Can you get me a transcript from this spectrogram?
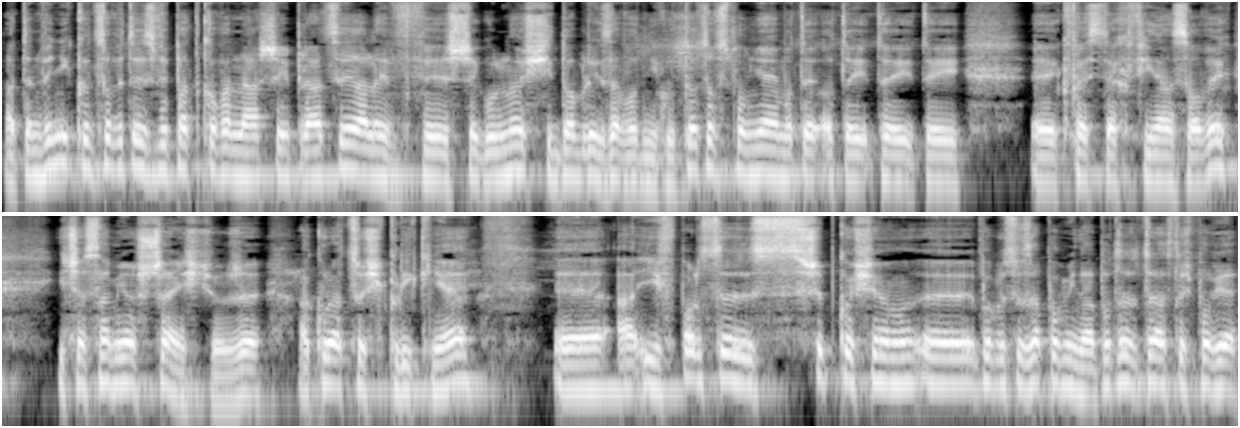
A ten wynik końcowy to jest wypadkowa naszej pracy, ale w szczególności dobrych zawodników. To, co wspomniałem o, te, o tej, tej, tej y, kwestiach finansowych i czasami o szczęściu, że akurat coś kliknie, a i w Polsce szybko się y, po prostu zapomina. Bo to teraz ktoś powie,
